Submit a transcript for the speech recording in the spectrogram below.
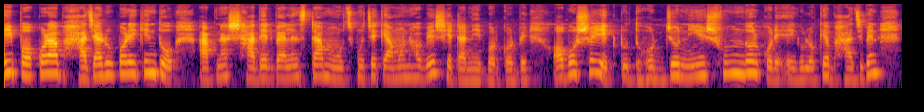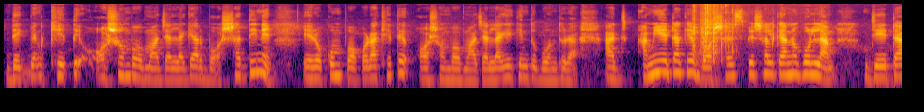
এই পকোড়া ভাজার উপরে কিন্তু আপনার স্বাদের ব্যালেন্সটা মুচমুচে কেমন হবে সেটা নির্ভর করবে। অবশ্যই একটু ধৈর্য নিয়ে সুন্দর করে এগুলোকে ভাজবেন। দেখবেন খেতে অসম্ভব মজার লাগে আর বর্ষার দিনে এরকম পকোড়া খেতে অসম্ভব মজার লাগে কিন্তু বন্ধুরা। আর আমি এটাকে বর্ষার স্পেশাল কেন বললাম? যে এটা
